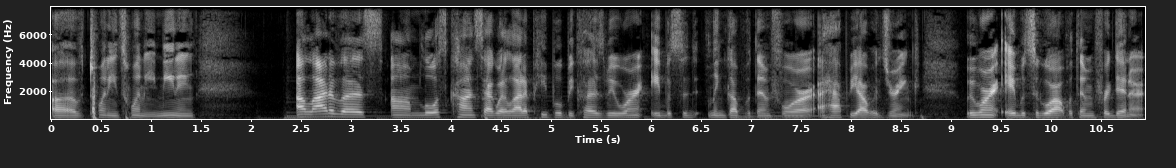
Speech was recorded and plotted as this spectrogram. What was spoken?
of 2020, meaning a lot of us um, lost contact with a lot of people because we weren't able to link up with them for a happy hour drink. We weren't able to go out with them for dinner.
